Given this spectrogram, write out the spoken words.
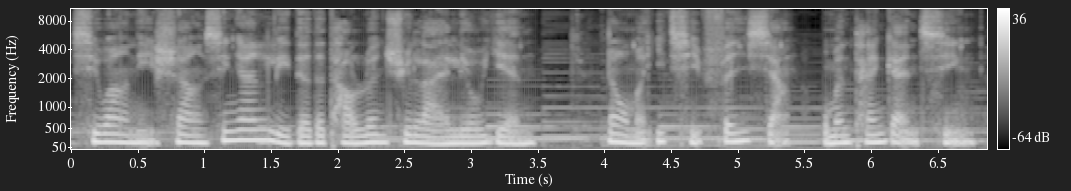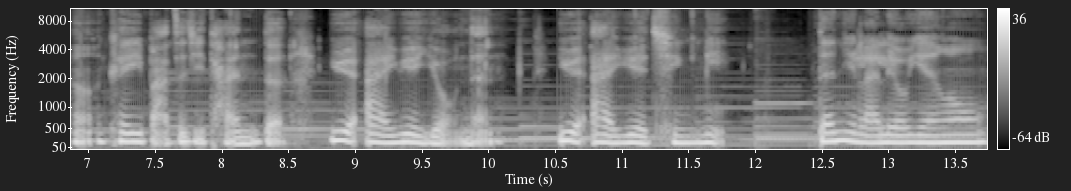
希望你上心安理得的讨论区来留言，让我们一起分享。我们谈感情啊，可以把自己谈的越爱越有能，越爱越亲密。等你来留言哦。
